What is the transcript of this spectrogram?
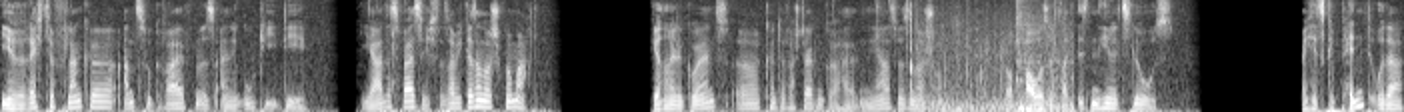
Ihre rechte Flanke anzugreifen ist eine gute Idee. Ja, das weiß ich. Das habe ich gestern noch schon gemacht. General Grant äh, könnte Verstärkung erhalten. Ja, das wissen wir schon. So, Pause. Was ist denn hier jetzt los? Habe ich jetzt gepennt oder...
